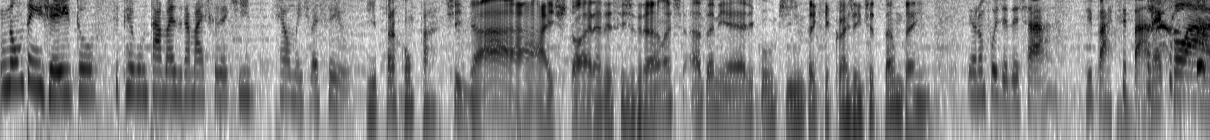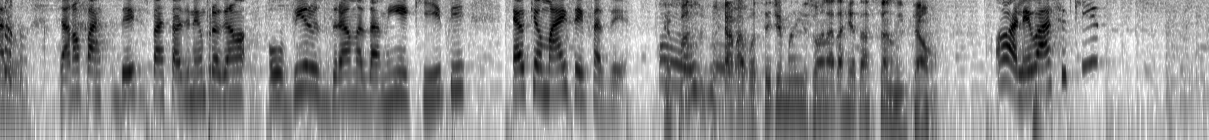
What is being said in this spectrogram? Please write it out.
não tem jeito. Se perguntar mais dramática daqui, realmente vai ser eu. E para compartilhar a história desses dramas, a Daniele Coutinho tá aqui com a gente também. Eu não podia deixar de participar, né? Claro. Já não deixo de participar de nenhum programa, ouvir os dramas da minha equipe é o que eu mais sei fazer. Eu posso uhum. chamar você de mãezona da redação, então. Olha, eu acho que.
